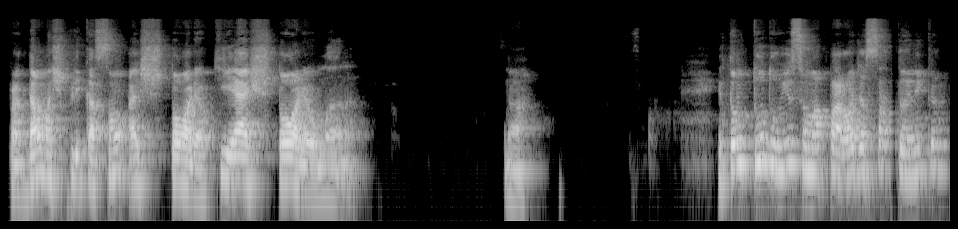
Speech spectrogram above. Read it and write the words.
Para dar uma explicação à história, o que é a história humana. Né? Então, tudo isso é uma paródia satânica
